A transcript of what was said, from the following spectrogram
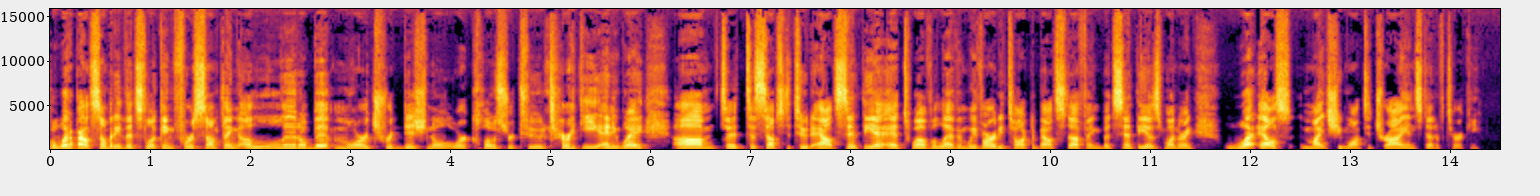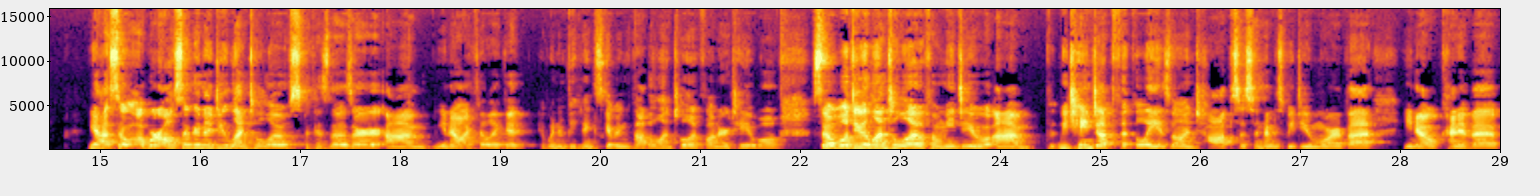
but what about somebody that's looking for something a little bit more traditional or closer to turkey anyway? Um, to to substitute out Cynthia at twelve eleven. We've already talked about stuffing, but Cynthia is wondering what else might she want to try instead of turkey. Yeah, so uh, we're also going to do lentil loaves because those are, um, you know, I feel like it, it wouldn't be Thanksgiving without a lentil loaf on our table. So we'll do a lentil loaf and we do, um, we change up the glaze on top. So sometimes we do more of a, you know, kind of a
